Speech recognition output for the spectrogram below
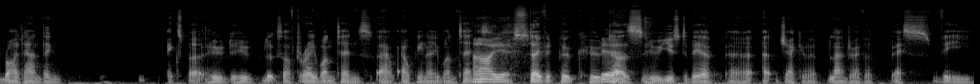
ride handling expert who who looks after A110s, Alpine A110s. Ah, yes. David Pook, who Yeah. does, who used to be a, a, a Jaguar Land Rover SVO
